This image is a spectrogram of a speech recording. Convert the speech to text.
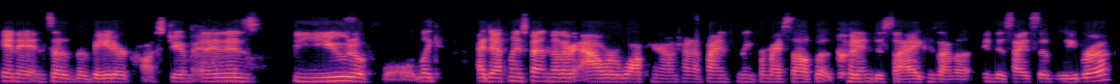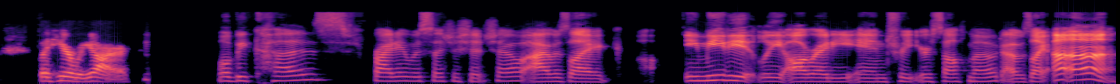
in it instead of the Vader costume, and it is beautiful. Like I definitely spent another hour walking around trying to find something for myself, but couldn't decide because I'm an indecisive Libra. But here we are. Well, because Friday was such a shit show, I was like immediately already in treat yourself mode. I was like, uh-uh,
